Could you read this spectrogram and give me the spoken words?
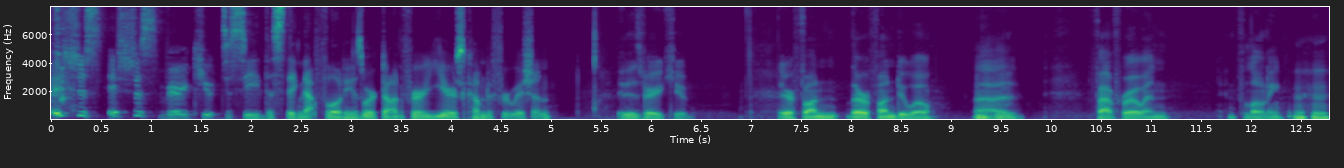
It's just it's just very cute to see this thing that Filoni has worked on for years come to fruition. It is very cute. They're fun. They're a fun duo. Uh, Favreau and and Filoni.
